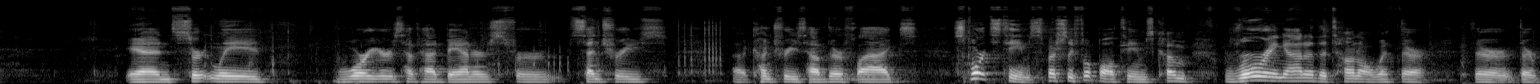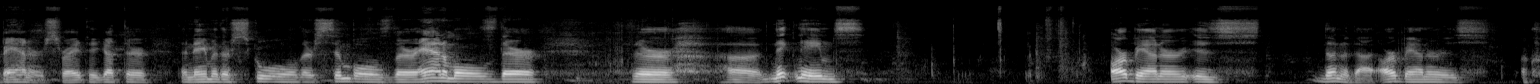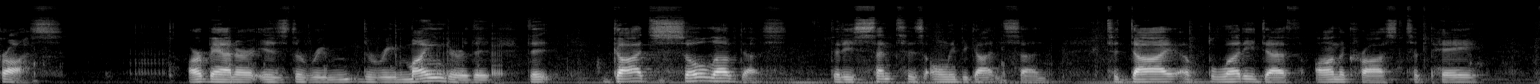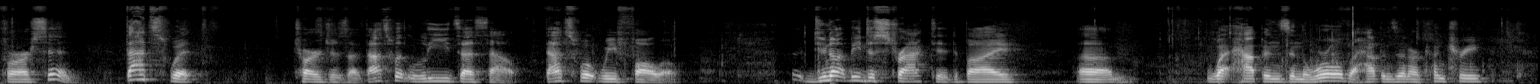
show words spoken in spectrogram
And certainly, warriors have had banners for centuries. Uh, countries have their flags. Sports teams, especially football teams, come roaring out of the tunnel with their their their banners. Right? They got their the name of their school, their symbols, their animals, their their uh, nicknames. Our banner is none of that. Our banner is a cross. Our banner is the, the reminder that, that God so loved us that he sent his only begotten Son to die a bloody death on the cross to pay for our sin. That's what charges us, that's what leads us out. That's what we follow. Do not be distracted by um, what happens in the world, what happens in our country.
